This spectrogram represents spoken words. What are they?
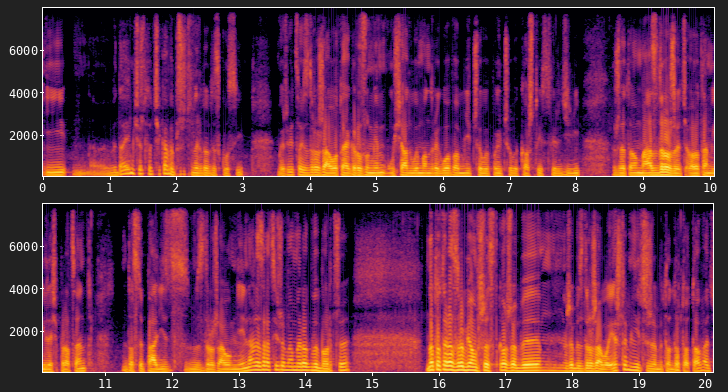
I e, wydaje mi się, że to ciekawy przyczynek do dyskusji, bo jeżeli coś zdrożało, to jak rozumiem, usiadły mądre głowy, obliczyły, policzyły koszty i stwierdzili, że to ma zdrożeć o tam ileś procent. Dosypali, zdrożało mniej, no ale z racji, że mamy rok wyborczy, no to teraz zrobią wszystko, żeby, żeby zdrożało jeszcze mniej, czy żeby to dototować,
